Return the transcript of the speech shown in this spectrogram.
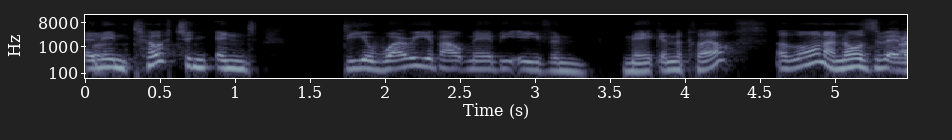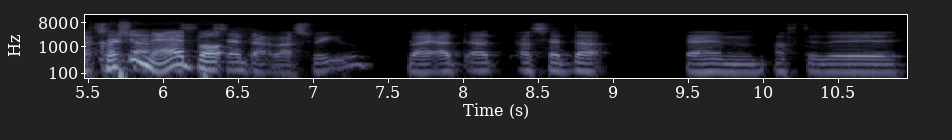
and But- in touch. And, and do you worry about maybe even making the playoffs alone? I know there's a bit of I a cushion that- there, I but said that last week. Though. Like I, I, I said that um, after the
